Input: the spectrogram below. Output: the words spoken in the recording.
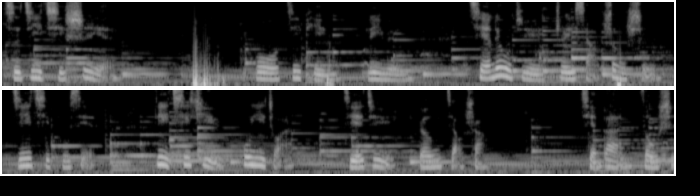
此即其事也。复积平丽云，前六句追想盛世，极其谱写；第七句忽一转，结句仍较上。前半总是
